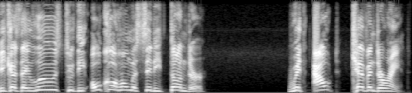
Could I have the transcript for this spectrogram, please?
because they lose to the Oklahoma City Thunder without Kevin Durant,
